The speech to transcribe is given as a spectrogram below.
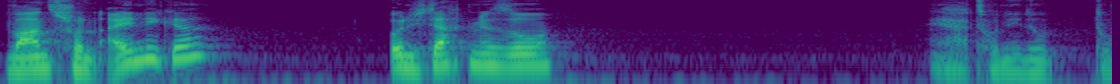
waren es schon einige und ich dachte mir so, ja, Toni, du, du,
